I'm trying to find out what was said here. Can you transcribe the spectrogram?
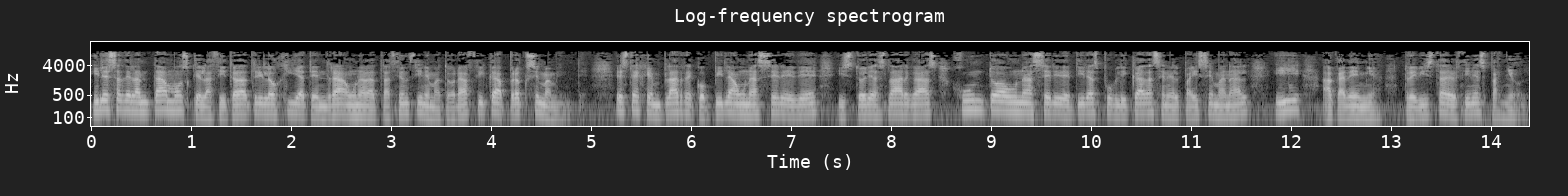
y les adelantamos que la citada trilogía tendrá una adaptación cinematográfica próximamente. Este ejemplar recopila una serie de historias largas junto a una serie de tiras publicadas en El País Semanal y Academia, revista del cine español.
